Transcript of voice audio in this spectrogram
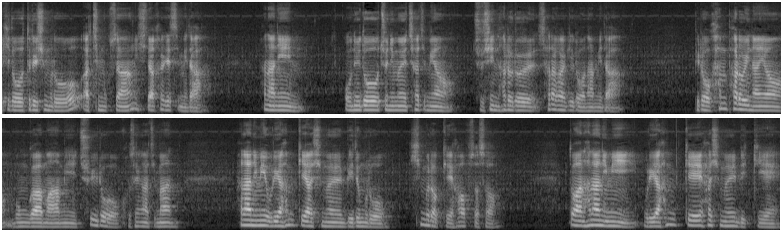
기도 들으심으로 아침 묵상 시작하겠습니다. 하나님, 오늘도 주님을 찾으며 주신 하루를 살아가기를 원합니다. 비록 한파로 인하여 몸과 마음이 추위로 고생하지만 하나님이 우리와 함께 하심을 믿음으로 힘을 얻게 하옵소서. 또한 하나님이 우리와 함께 하심을 믿기에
